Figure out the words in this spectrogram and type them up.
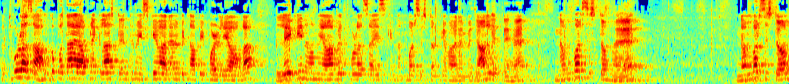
तो थोड़ा सा हमको पता है, आपने क्लास टेंथ में इसके बारे में भी काफ़ी पढ़ लिया होगा, लेकिन हम यहाँ पे थोड़ा सा इसके नंबर सिस्टम के बारे में जान लेते हैं। नंबर सिस्टम है नंबर सिस्टम,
